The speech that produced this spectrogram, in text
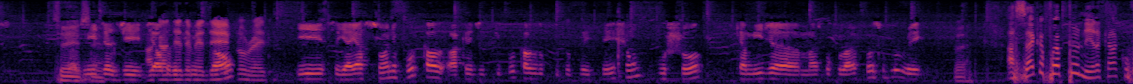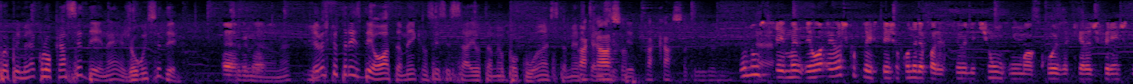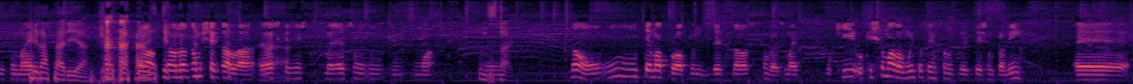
Sim, mídias de, de alta HD, DVD, definição. Blu-ray. Isso, e aí a Sony, por causa, acredito que por causa do, do PlayStation, puxou que a mídia mais popular fosse o Blu-ray. É. A SEGA foi a pioneira, que ela foi a primeira a colocar CD, né? Jogo em CD. É, se não me engano, né? Teve acho que o 3DO também, que não sei se saiu também um pouco antes também. Fracasso, fracasso aquele videogame. Eu não sei, mas eu, eu acho que o PlayStation, quando ele apareceu, ele tinha um- uma coisa que era diferente dos demais. Pirataria. Não, não, nós vamos chegar lá. Eu acho que a gente merece um, um- um- uma, Um destaque. não, um, um tema próprio dentro da nossa conversa. Mas o que, o que chamava muita atenção no PlayStation pra mim é.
